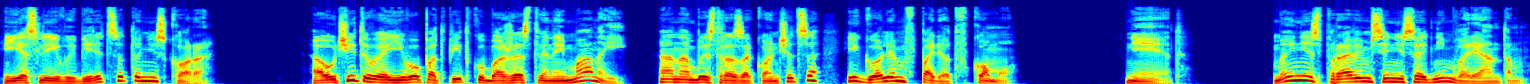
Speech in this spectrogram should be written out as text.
Если и выберется, то не скоро. А учитывая его подпитку божественной маной, она быстро закончится, и голем впадет в кому. Нет, мы не справимся ни с одним вариантом.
